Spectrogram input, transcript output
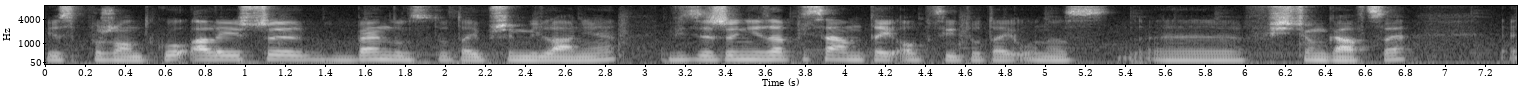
jest w porządku, ale jeszcze będąc tutaj przy Milanie, widzę, że nie zapisałem tej opcji tutaj u nas e, w ściągawce. E,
